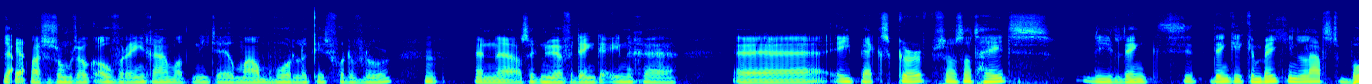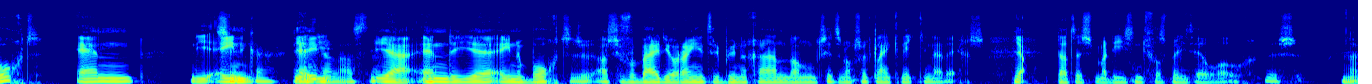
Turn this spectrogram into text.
Ja. Waar ze soms ook overheen gaan, wat niet helemaal bevorderlijk is voor de vloer. Hm. En uh, als ik nu even denk, de enige apex curve, zoals dat heet, die denk, zit denk ik een beetje in de laatste bocht. En die, ene, die ene die, laatste. Ja, en die uh, ene bocht, als je voorbij die oranje tribune gaan, dan zit er nog zo'n klein knikje naar rechts. Ja. Dat is, maar die is niet, volgens mij niet heel hoog. Dus nee.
